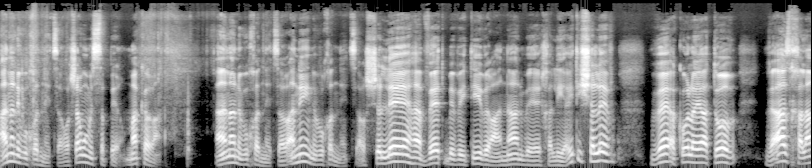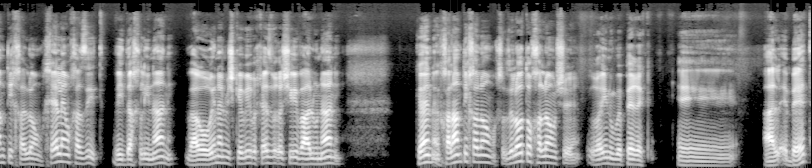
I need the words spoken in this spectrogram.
אנא נבוכדנצר, ועכשיו הוא מספר, מה קרה? אנא נבוכדנצר, אני נבוכדנצר, שלה הבט בביתי ורענן בהיכלי. הייתי שלב, והכל היה טוב, ואז חלמתי חלום, חלם חזית, וידחלינני, וארורין על משכבי וחז וראשי ועלונני. כן, חלמתי חלום. עכשיו, זה לא אותו חלום שראינו בפרק אה, על היבט,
